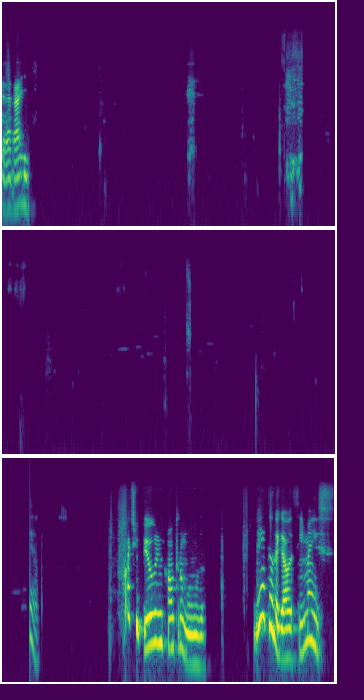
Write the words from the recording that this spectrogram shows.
Caralho. Scott Pilgrim contra o mundo. Nem é tão legal assim, mas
